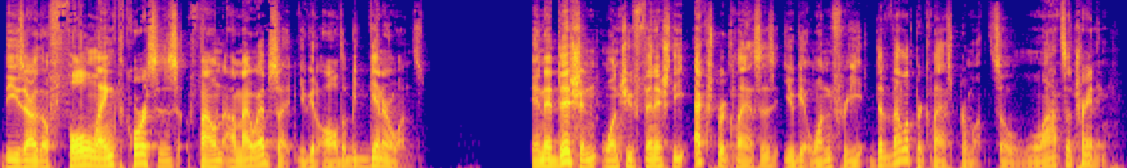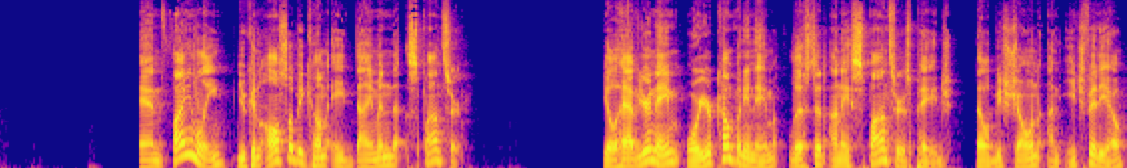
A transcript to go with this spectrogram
These are the full length courses found on my website. You get all the beginner ones. In addition, once you finish the expert classes, you get one free developer class per month. So lots of training. And finally, you can also become a Diamond sponsor. You'll have your name or your company name listed on a sponsors page that will be shown on each video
